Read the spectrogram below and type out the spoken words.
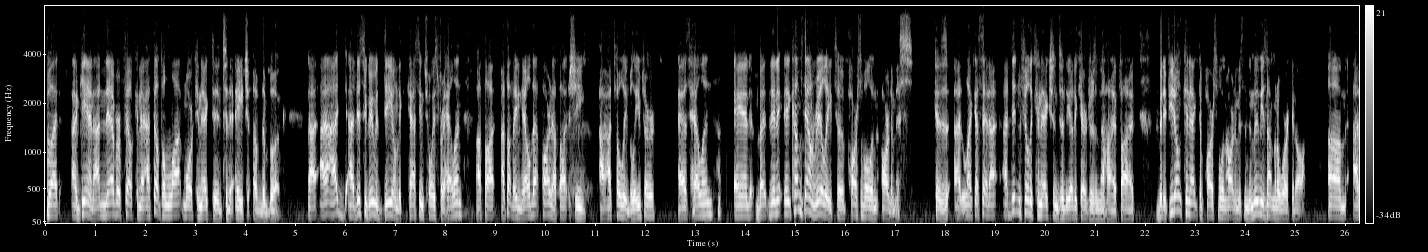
But again, I never felt connected. I felt a lot more connected to the H of the book. I, I I disagree with D on the casting choice for Helen. I thought I thought they nailed that part. I thought she I, I totally believed her as Helen. And but then it, it comes down really to Parzival and Artemis because like I said, I, I didn't feel the connection to the other characters in the high five. But if you don't connect to Parzival and Artemis, then the movie's not going to work at all. Um, I,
